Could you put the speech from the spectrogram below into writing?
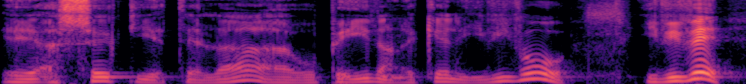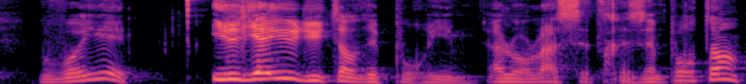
et à ceux qui étaient là, au pays dans lequel ils vivaient. Ils vivaient, vous voyez. Il y a eu du temps de Pourim. Alors là, c'est très important.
